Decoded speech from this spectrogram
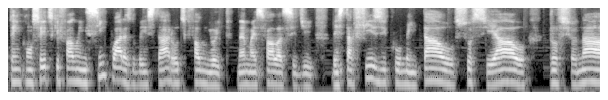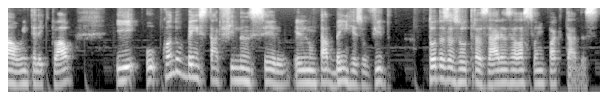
tem conceitos que falam em cinco áreas do bem-estar, outros que falam em oito, né? Mas fala-se de bem-estar físico, mental, social, profissional, intelectual. E o, quando o bem-estar financeiro ele não está bem resolvido, todas as outras áreas elas são impactadas.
